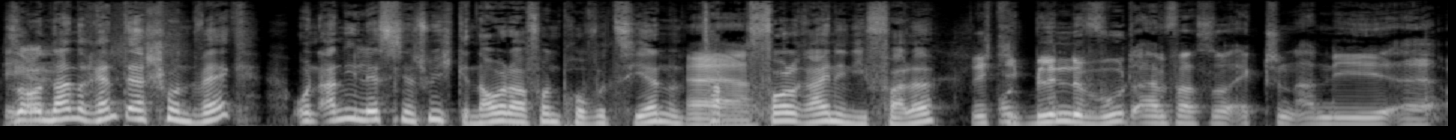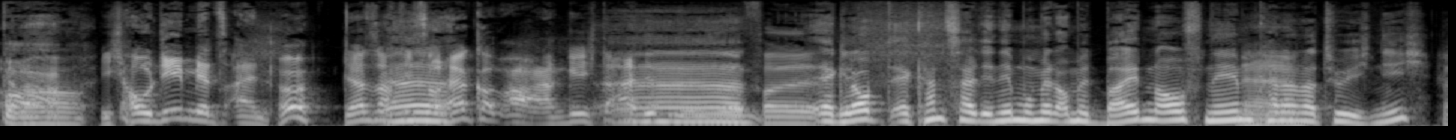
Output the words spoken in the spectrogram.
So, und dann rennt er schon weg und Andi lässt sich natürlich genau davon provozieren und Ja, tappt ja. voll rein in die Falle. Richtig blinde Wut, einfach so Action an die, äh, Genau. oh, ich hau dem jetzt ein. Hä? Der sagt, ich soll herkommen. Ah, dann geh ich da hin. Äh, So voll- er glaubt, er kann es halt in dem Moment auch mit beiden aufnehmen, Ja. kann er natürlich nicht.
